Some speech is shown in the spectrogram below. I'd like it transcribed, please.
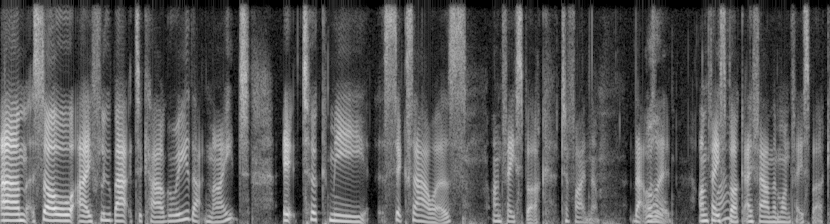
Um, so I flew back to Calgary that night. It took me six hours on Facebook to find them. That was Oh, it. On Facebook, I found them on Facebook,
